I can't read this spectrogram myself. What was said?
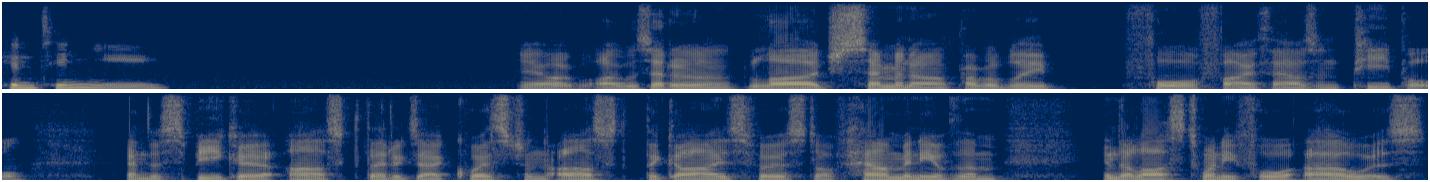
continue. Yeah, I was at a large seminar, probably four or 5,000 people, and the speaker asked that exact question, asked the guys first off how many of them in the last 24 hours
